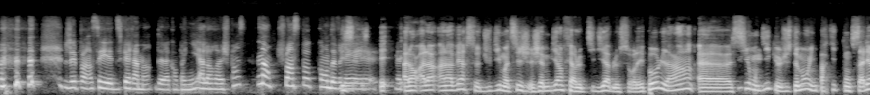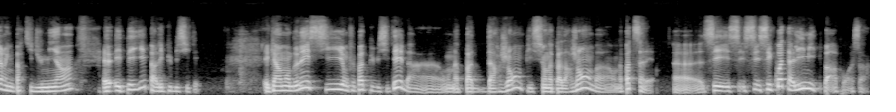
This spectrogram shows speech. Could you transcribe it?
j'ai pensé différemment de la compagnie. Alors, euh, je pense, non, je pense pas qu'on devrait. alors, à l'inverse, Judy, moi, tu sais, j'aime bien faire le petit diable sur l'épaule. Là, euh, si on dit que justement une partie de ton salaire, une partie du mien, euh, est payée par les publicités. Et qu'à un moment donné, si on fait pas de publicité, bah, on n'a pas d'argent. Puis si on n'a pas d'argent, bah, on n'a pas de salaire. c'est quoi ta limite par rapport à ça?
